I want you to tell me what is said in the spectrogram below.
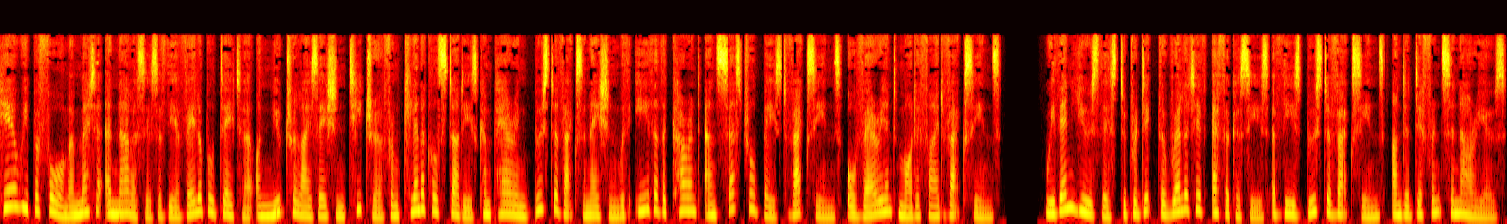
Here we perform a meta analysis of the available data on neutralization titer from clinical studies comparing booster vaccination with either the current ancestral based vaccines or variant modified vaccines. We then use this to predict the relative efficacies of these booster vaccines under different scenarios.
